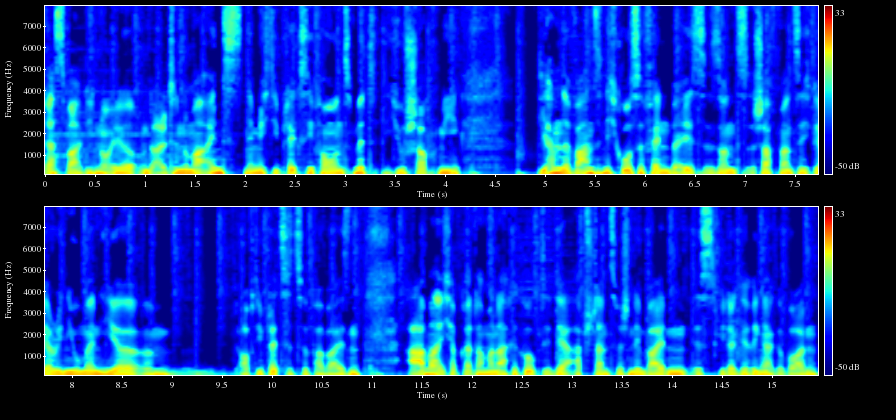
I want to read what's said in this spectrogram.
Das war die neue und alte Nummer 1, nämlich die Plexiphones mit You Shock Me. Die haben eine wahnsinnig große Fanbase, sonst schafft man es nicht, Gary Newman hier ähm, auf die Plätze zu verweisen. Aber ich habe gerade nochmal nachgeguckt, der Abstand zwischen den beiden ist wieder geringer geworden.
